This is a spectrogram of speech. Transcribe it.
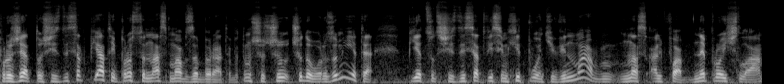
Прожетто 65-й просто нас мав забирати. Тому що чу- чудово розумієте, 568 хітпонтів він мав. У нас альфа не пройшла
